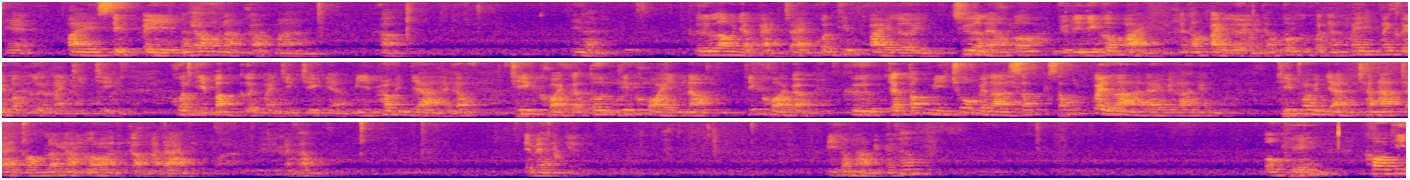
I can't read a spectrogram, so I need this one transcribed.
เนี่ยไปสิบปีพระเจ้าก็นำกลับมาครับนี่แหละคือเราอย่าแปลกใจคนที่ไปเลย เชื่อแล้วก็อยู่ดีๆก็ไปนะครับไปเลยนะครับก็คือคนนั้นไม่ไม่เคยบังเกิดใหม่จริง ๆ คนที่บังเกิดใหม่จริง ๆเนี่ยมีพระวิญญาณนะครับ ที่คอยกระตุ้นที่คอยนำ ที่คอยแบบ คือจะต้องมีช่วงเวลาสักสักเวลาใดเวลาหนึ่ง ที่พระวิญญาณชนะใจน้องแล้วนำเขากลับมาได้นะครับเอเมนมีคำถามอีกไหมครับ โอเค ข้อที่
